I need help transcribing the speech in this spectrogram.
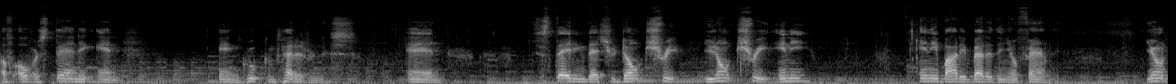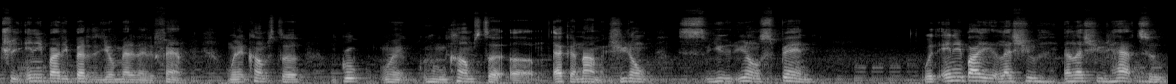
of overstanding and in group competitiveness and stating that you don't treat you don't treat any anybody better than your family. You don't treat anybody better than your melanated family. When it comes to group, when it, when it comes to um, economics, you don't you, you don't spend with anybody unless you unless you have to,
